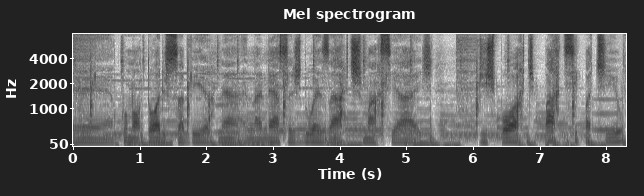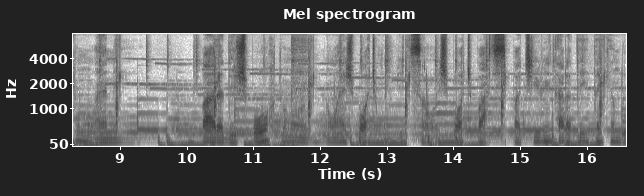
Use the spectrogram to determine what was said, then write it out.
é, com notório saber né, nessas duas artes marciais de esporte participativo, não é nem para desporto, não, não é esporte competição, é esporte participativo em karatê e taekwondo.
